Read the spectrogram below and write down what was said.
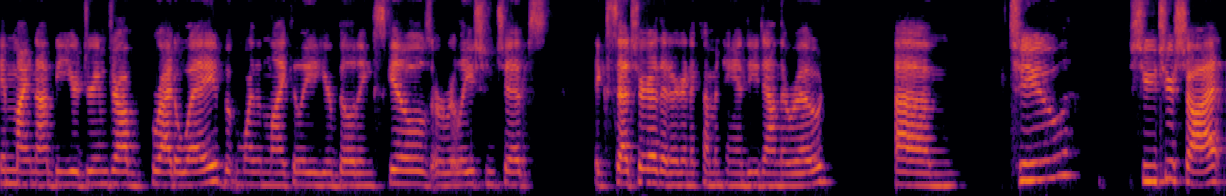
it might not be your dream job right away, but more than likely you're building skills or relationships, etc., that are going to come in handy down the road. Um, two, shoot your shot.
